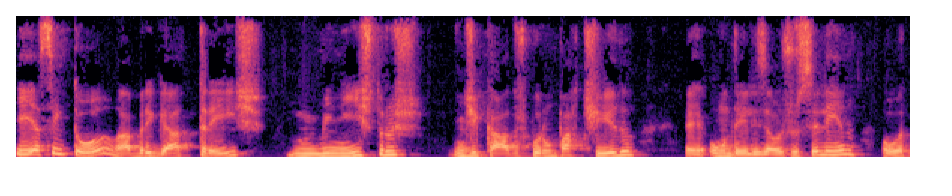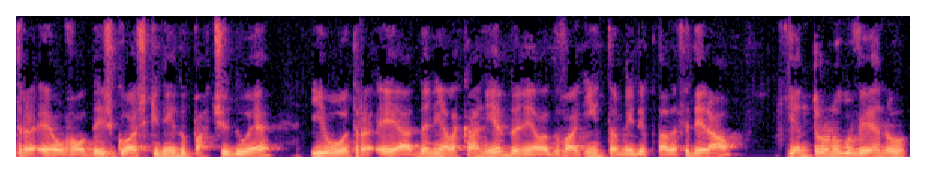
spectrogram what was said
e aceitou abrigar três ministros indicados por um partido. Eh, um deles é o Juscelino, outra é o Valdez Góes, que nem do partido é, e outra é a Daniela Carneiro, Daniela do Vaguinho, também deputada federal, que entrou no governo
